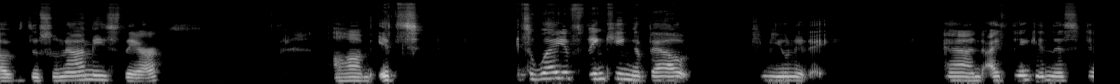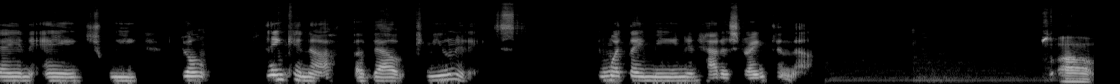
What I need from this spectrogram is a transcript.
of the tsunamis there. Um, it's it's a way of thinking about community, and I think in this day and age we don't think enough about communities and what they mean and how to strengthen them. So, uh,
